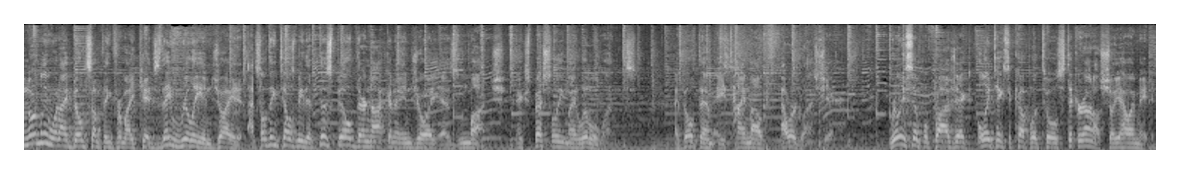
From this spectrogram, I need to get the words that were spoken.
normally when I build something for my kids, they really enjoyed it. Something tells me that this build they're not gonna enjoy as much, especially my little ones. I built them a timeout hourglass chair. Really simple project, only takes a couple of tools. Stick around, I'll show you how I made it.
